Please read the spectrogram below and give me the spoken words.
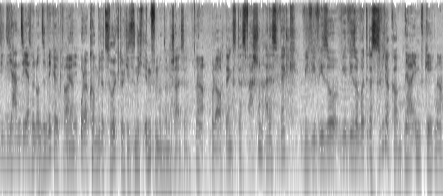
die, die haben sich erst mit uns entwickelt quasi. Ja. Oder kommen wieder zurück durch dieses Nicht-Impfen und so eine Scheiße. Ja. Oder auch denkst, das war schon alles weg. Wie, wie, wieso, wie, wieso wollte das wiederkommen? Ja, Impfgegner.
